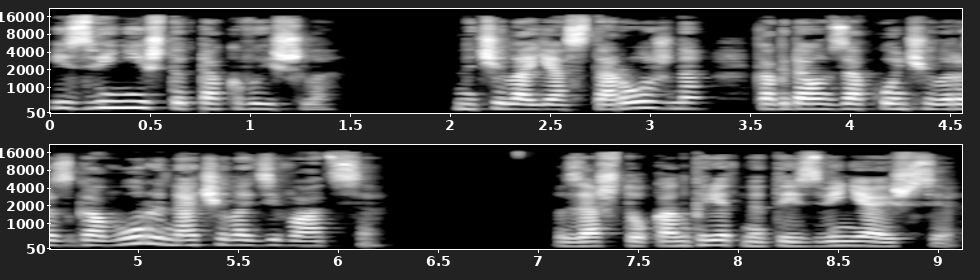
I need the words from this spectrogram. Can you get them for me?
«Извини, что так вышло», — начала я осторожно, когда он закончил разговор и начал одеваться. «За что конкретно ты извиняешься?»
